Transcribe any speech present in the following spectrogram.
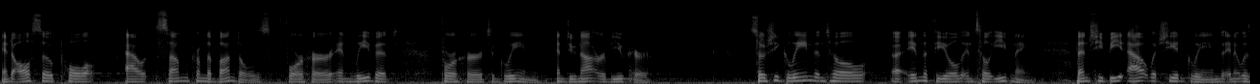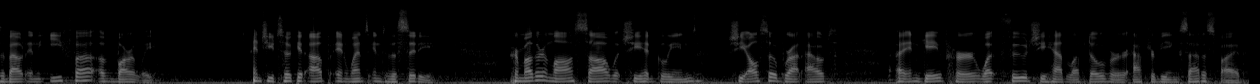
And also pull out some from the bundles for her, and leave it for her to glean, and do not rebuke her. So she gleaned until uh, in the field until evening. Then she beat out what she had gleaned, and it was about an ephah of barley. And she took it up and went into the city. Her mother-in-law saw what she had gleaned. She also brought out uh, and gave her what food she had left over after being satisfied.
